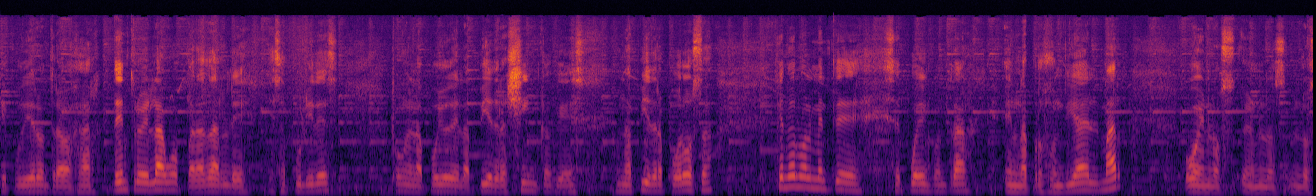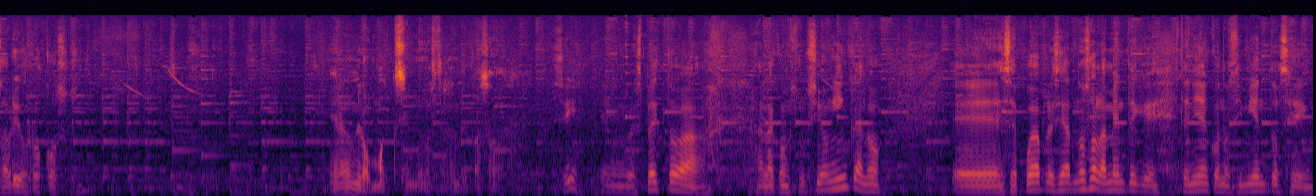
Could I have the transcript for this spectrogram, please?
que pudieron trabajar dentro del agua para darle esa pulidez con el apoyo de la piedra shinca, que es una piedra porosa que normalmente se puede encontrar en la profundidad del mar o en los, en los, en los abrigos rocosos. Eran lo máximo nuestras antepasadas. Sí, en respecto a, a la construcción inca, no. Eh, se puede apreciar no solamente que tenían conocimientos en,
